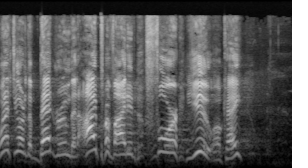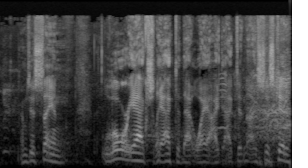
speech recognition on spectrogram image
Why don't you go to the bedroom that I provided for you, okay? I'm just saying, Lori actually acted that way. I acted nice. Just kidding.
